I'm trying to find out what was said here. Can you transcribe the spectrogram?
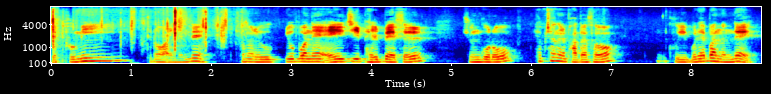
제품이 들어와 있는데 저는 요, 요번에 LG 벨벳을 중고로 협찬을 받아서 구입을 해봤는데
